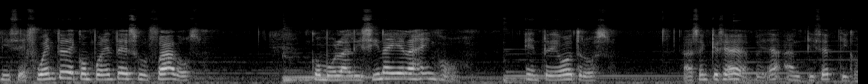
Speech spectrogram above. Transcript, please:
Dice, fuente de componentes de sulfados, como la lisina y el ajenjo, entre otros, hacen que sea antiséptico.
